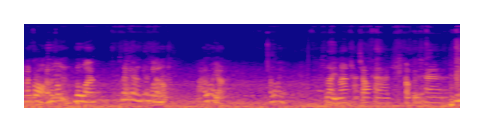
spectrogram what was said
มันกรอบแล้วมันก็นัวพนักงานเยอะเนาะอร่อยอะ อร่อย อร่อยมากค่ะ ชอบค่ะ ขอบคุณค่ะ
